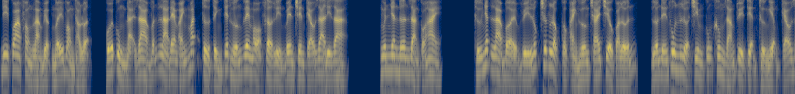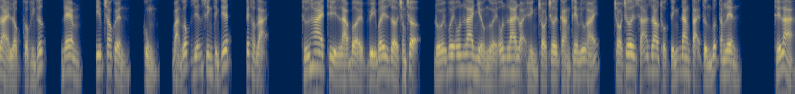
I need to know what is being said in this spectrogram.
đi qua phòng làm việc mấy vòng thảo luận, cuối cùng đại gia vẫn là đem ánh mắt từ tình tiết hướng game of Berlin bên trên kéo ra đi ra. Nguyên nhân đơn giản có hai thứ nhất là bởi vì lúc trước lộc cộc ảnh hướng trái chiều quá lớn lớn đến phun lửa chim cũng không dám tùy tiện thử nghiệm kéo dài lộc cộc hình thức, đem, im trao quyền, cùng, bản gốc diễn sinh tình tiết, kết hợp lại. Thứ hai thì là bởi vì bây giờ trong chợ, đối với online nhiều người online loại hình trò chơi càng thêm ưu ái, trò chơi xã giao thuộc tính đang tại từng bước tăng lên. Thế là,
